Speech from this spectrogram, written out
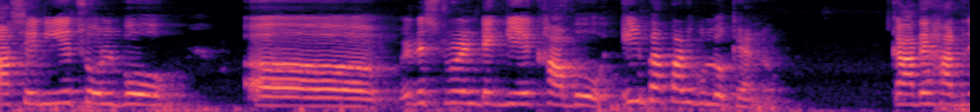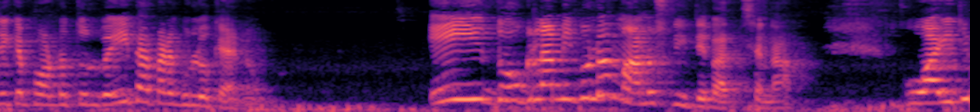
পাশে নিয়ে চলবো রেস্টুরেন্টে গিয়ে খাব, এই ব্যাপারগুলো কেন? কাঁধে হাত রেখে ফটো তুলবো, এই ব্যাপারগুলো কেন? এই দোগলামিগুলো মানুষ নিতে পারছে না। কোয়ালিটি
